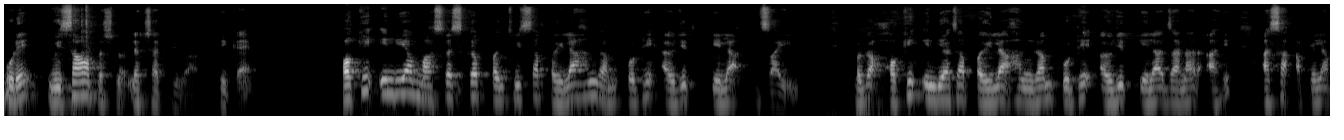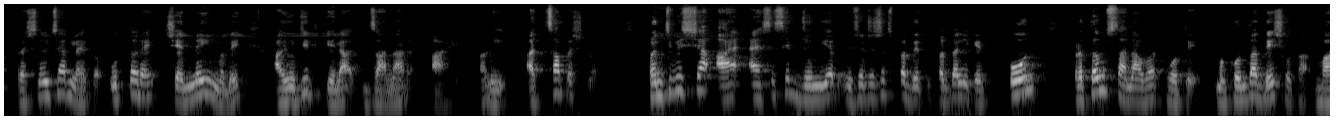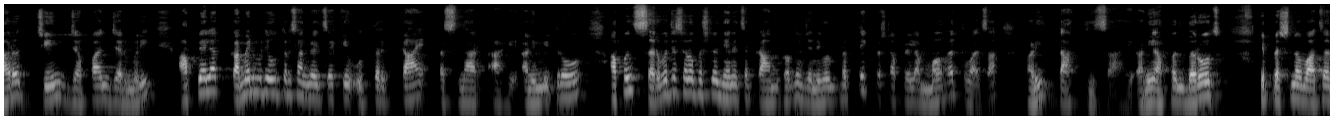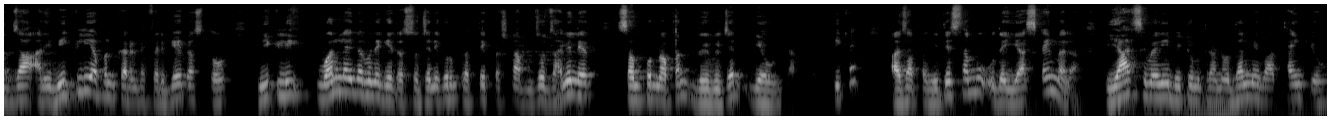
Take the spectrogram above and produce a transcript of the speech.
पुढे विसावा प्रश्न लक्षात ठेवा. ठीक आहे? हॉकी इंडिया मास्टर्स कप पंचवीसचा पहिला हंगाम कोठे आयोजित केला जाईल? बघा हॉकी इंडियाचा पहिला हंगाम कुठे आयोजित केला जाणार आहे असा आपल्याला प्रश्न विचारलाय. तर उत्तर आहे चेन्नईमध्ये आयोजित केला जाणार आहे. आणि आजचा प्रश्न पंचवीसच्या I S S F junior विश्वचषक स्पर्धेत पदालिकेत कोण प्रथम स्थानावर होते. मग कोणता देश होता? भारत चीन जपान जर्मनी. आपल्याला कमेंटमध्ये उत्तर सांगायचं आहे की उत्तर काय असणार आहे. आणि मित्र हो आपण सर्वचे सर्व प्रश्न घेण्याचं काम करतो जेणेकरून प्रत्येक प्रश्न आपल्याला महत्त्वाचा आणि ताकदीचा आहे. आणि आपण दररोज हे प्रश्न वाचत जा आणि वीकली आपण करंट अफेअर घेत असतो. वीकली वन लाईनरमध्ये घेत असतो जेणेकरून प्रत्येक प्रश्न आपण जो झालेले आहेत संपूर्ण आपण रिव्हिजन घेऊन टाकतो. ठीक आहे? आज आपण इथेच थांबू. उद्या याच टाईमला याच वेळी भेटू मित्रांनो. धन्यवाद. थँक्यू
